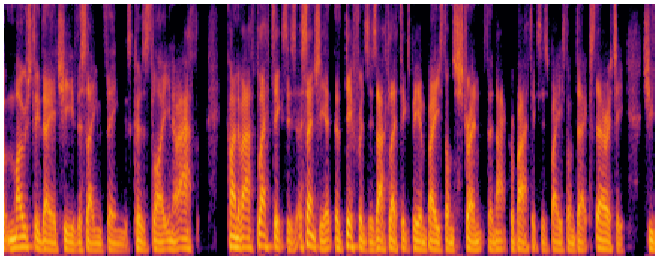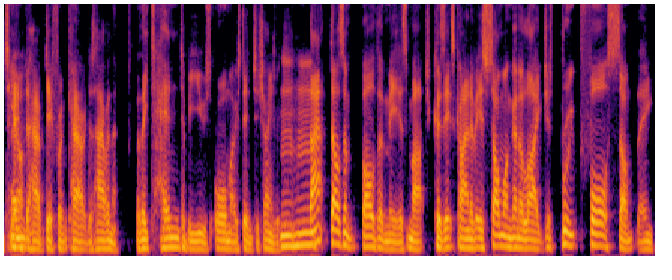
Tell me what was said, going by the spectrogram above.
But mostly they achieve the same things because, like, you know, ath- kind of athletics is essentially the difference is athletics being based on strength and acrobatics is based on dexterity. So you tend Yeah. to have different characters having that, but they tend to be used almost interchangeably. Mhm. That doesn't bother me as much because it's kind of is someone going to like just brute force something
